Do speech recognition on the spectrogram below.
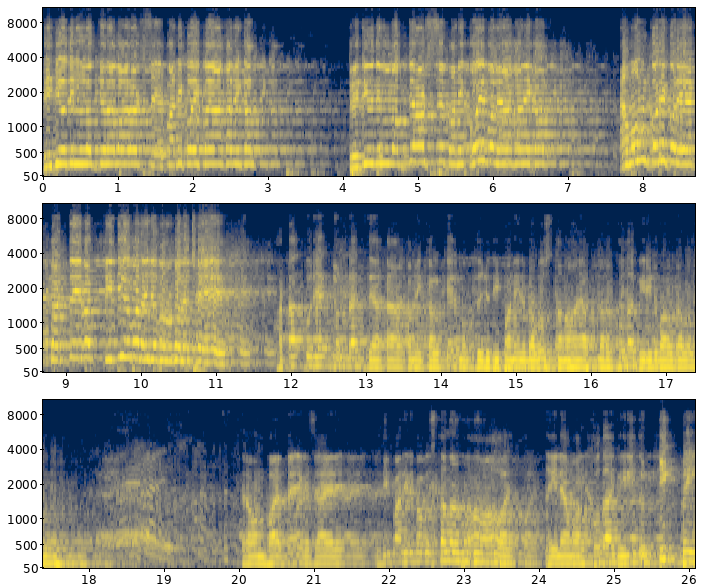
দ্বিতীয় দিন লোকজন আবার আসছে পানি কই কয় আগামীকাল? তৃতীয় দিন লোকজন আসছে পানি কই বলে আগামীকাল? এমন করে করে একবার, দুইবার, তৃতীয়বারে যখন বলেছে, হঠাৎ করে একজন ডাক দেখা আগামী কালকের মধ্যে যদি পানির ব্যবস্থা না হয়, আপনার খোদা গিরির বারোটা বাজবে। ফেরাউন ভয় পেয়ে গেছে আয় রে, যদি পানির ব্যবস্থা না হয় তাইলে আমার খোদা গিরি তো টিকবেই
